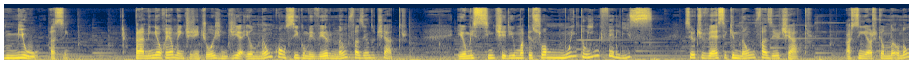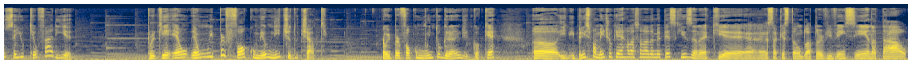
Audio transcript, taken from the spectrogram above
mil, assim. Para mim, eu realmente, gente, hoje em dia, eu não consigo me ver não fazendo teatro. Eu me sentiria uma pessoa muito infeliz se eu tivesse que não fazer teatro. Assim, eu acho que eu não, eu não sei o que eu faria. Porque é um, é um hiperfoco meu nítido teatro. É um hiperfoco muito grande. Qualquer Uh, e, e, principalmente o que é relacionado à minha pesquisa, né? Que é essa questão do ator viver em cena, tal,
